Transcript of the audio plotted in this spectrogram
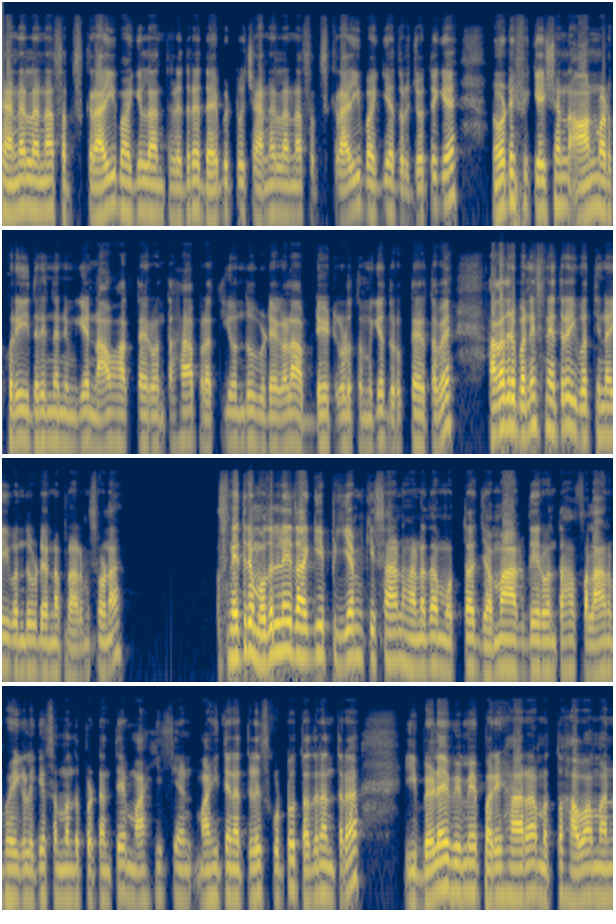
ಚಾನೆಲ್ ಅನ್ನ ಸಬ್ಸ್ಕ್ರೈಬ್ ಆಗಿಲ್ಲ ಅಂತ ಹೇಳಿದ್ರೆ ದಯವಿಟ್ಟು ಚಾನೆಲ್ ಅನ್ನ ಸಬ್ಸ್ಕ್ರೈಬ್ ಆಗಿ ಅದ್ರ ಜೊತೆಗೆ ನೋಟಿಫಿಕೇಶನ್ ಆನ್ ಮಾಡ್ಕೊರಿ. ಇದರಿಂದ ನಿಮಗೆ ನಾವು ಹಾಕ್ತಾ ಇರುವಂತಹ ಪ್ರತಿಯೊಂದು ವಿಡಿಯೋಗಳ ಅಪ್ಡೇಟ್ಗಳು ತಮಗೆ ದೊರಕ್ತಾ ಇರ್ತವೆ. ಹಾಗಾದ್ರೆ ಬನ್ನಿ ಸ್ನೇಹಿತರೆ, ಇವತ್ತಿನ ಈ ಒಂದು ವಿಡಿಯೋನ ಪ್ರಾರಂಭಿಸೋಣ. ಸ್ನೇಹಿತರೆ, ಮೊದಲನೇದಾಗಿ ಪಿ ಎಂ ಕಿಸಾನ್ ಹಣದ ಮೊತ್ತ ಜಮಾ ಆಗದೇ ಇರುವಂತಹ ಫಲಾನುಭವಿಗಳಿಗೆ ಸಂಬಂಧಪಟ್ಟಂತೆ ಮಾಹಿತಿ, ಮಾಹಿತಿಯನ್ನು ತಿಳಿಸಿಕೊಟ್ಟು ತದನಂತರ ಈ ಬೆಳೆ ವಿಮೆ ಪರಿಹಾರ ಮತ್ತು ಹವಾಮಾನ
